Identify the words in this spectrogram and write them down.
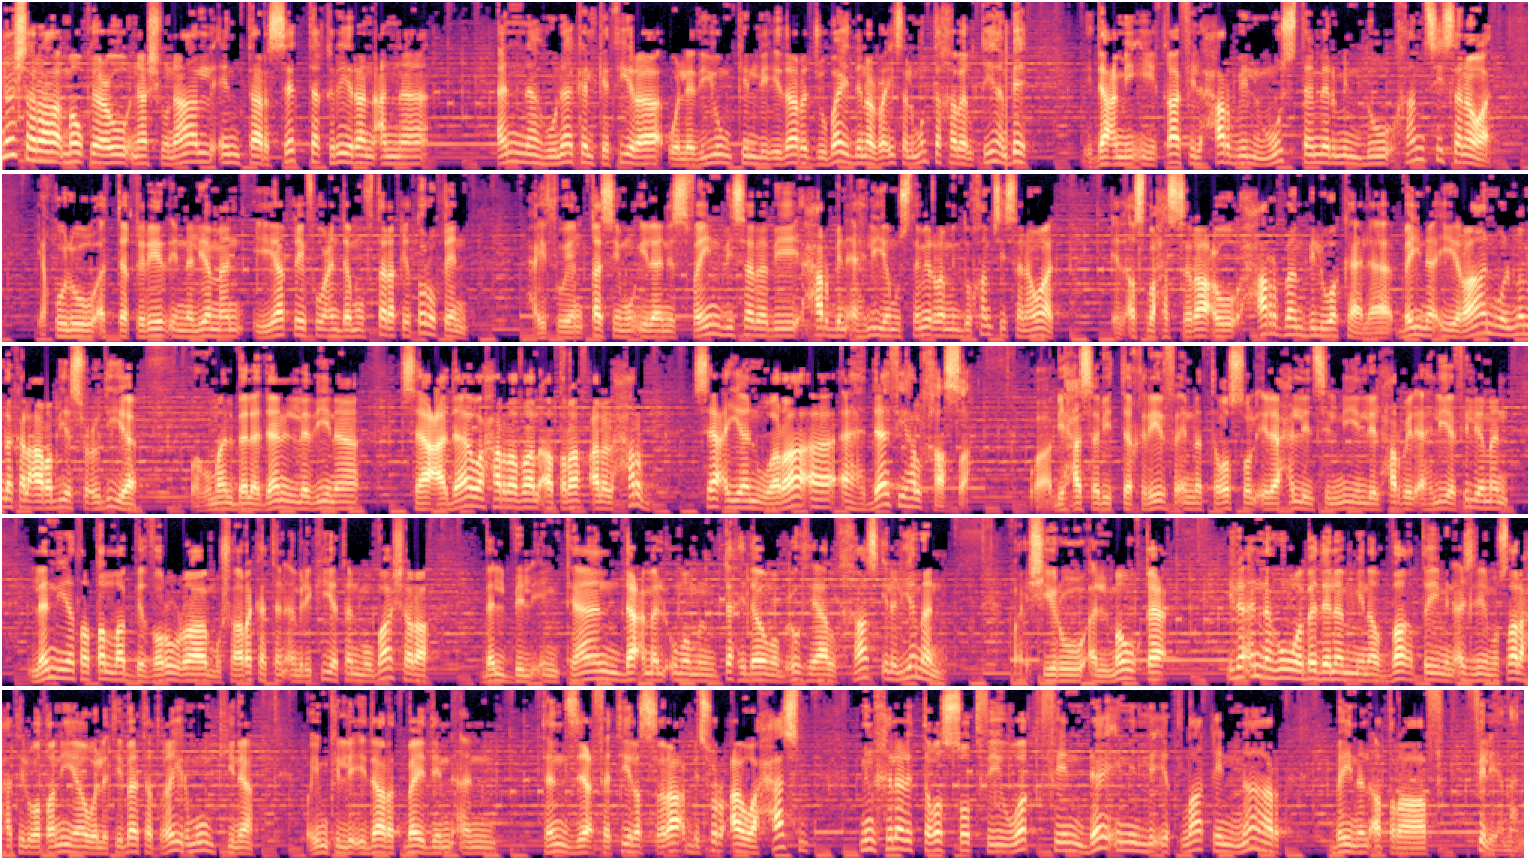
نشر موقع ناشونال انترست تقريرا عن أن هناك الكثير والذي يمكن لإدارة جو بايدن الرئيس المنتخب القيام به لدعم إيقاف الحرب المستمر منذ خمس سنوات. يقول التقرير إن اليمن يقف عند مفترق طرق حيث ينقسم إلى نصفين بسبب حرب أهلية مستمرة منذ خمس سنوات إذ أصبح الصراع حربا بالوكالة بين إيران والمملكة العربية السعودية وهما البلدان الذين ساعدا وحرضا الأطراف على الحرب سعيا وراء أهدافها الخاصة. وبحسب التقرير فإن التوصل إلى حل سلمي للحرب الأهلية في اليمن لن يتطلب بالضرورة مشاركة أمريكية مباشرة بل بالإمكان دعم الأمم المتحدة ومبعوثها الخاص إلى اليمن. ويشير الموقع إلى أنه وبدلا من الضغط من أجل المصالحة الوطنية والتي باتت غير ممكنة ويمكن لإدارة بايدن أن تنزع فتيل الصراع بسرعة وحسم من خلال التوسط في وقف دائم لإطلاق النار بين الأطراف في اليمن.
